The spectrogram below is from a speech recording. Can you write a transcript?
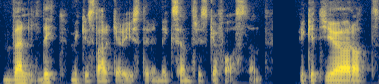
väldigt mycket starkare just i den excentriska fasen. Vilket gör att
